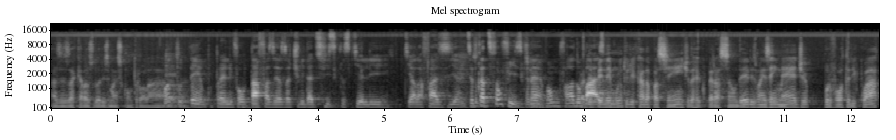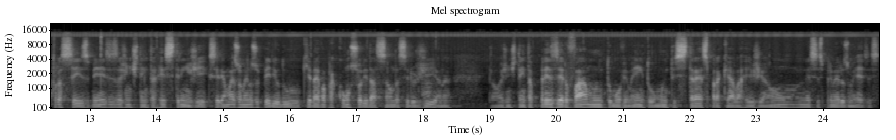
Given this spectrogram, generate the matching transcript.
às vezes aquelas dores mais controladas. Quanto né? tempo para ele voltar a fazer as atividades físicas que ele que ela fazia antes? Educação física, né? Sim. né? Vamos falar do Vai básico. depender muito de cada paciente, da recuperação deles, mas em média, por volta de 4 a 6 meses, a gente tenta restringir, que seria mais ou menos o período que leva para a consolidação da cirurgia, né? Então a gente tenta preservar muito o movimento ou muito estresse para aquela região nesses primeiros meses.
